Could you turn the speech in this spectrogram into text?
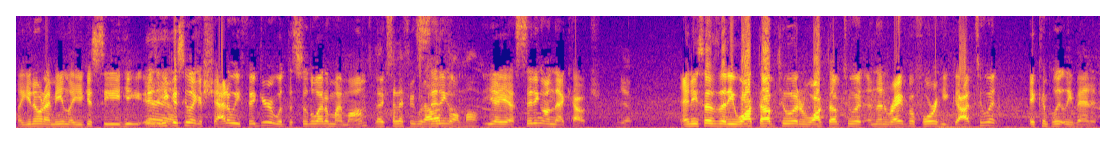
like you know what i mean like you could see he Yeah, he yeah, could see like a shadowy figure with the silhouette of my mom Like se le figuraba sitting tu mamá. yeah yeah sitting on that couch Yep. and he says that he walked up to it and walked up to it and then right before he got to it it completely vanished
